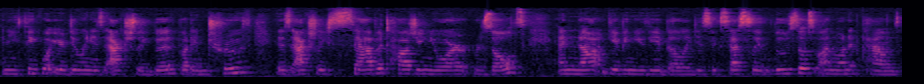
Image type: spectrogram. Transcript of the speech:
and you think what you're doing is actually good, but in truth, it is actually sabotaging your results and not giving you the ability to successfully lose those unwanted pounds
